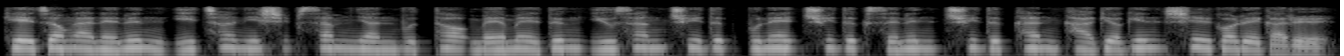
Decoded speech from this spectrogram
개정안에는 2023년부터 매매 등 유상 취득분의 취득세는 취득한 가격인 실거래가를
